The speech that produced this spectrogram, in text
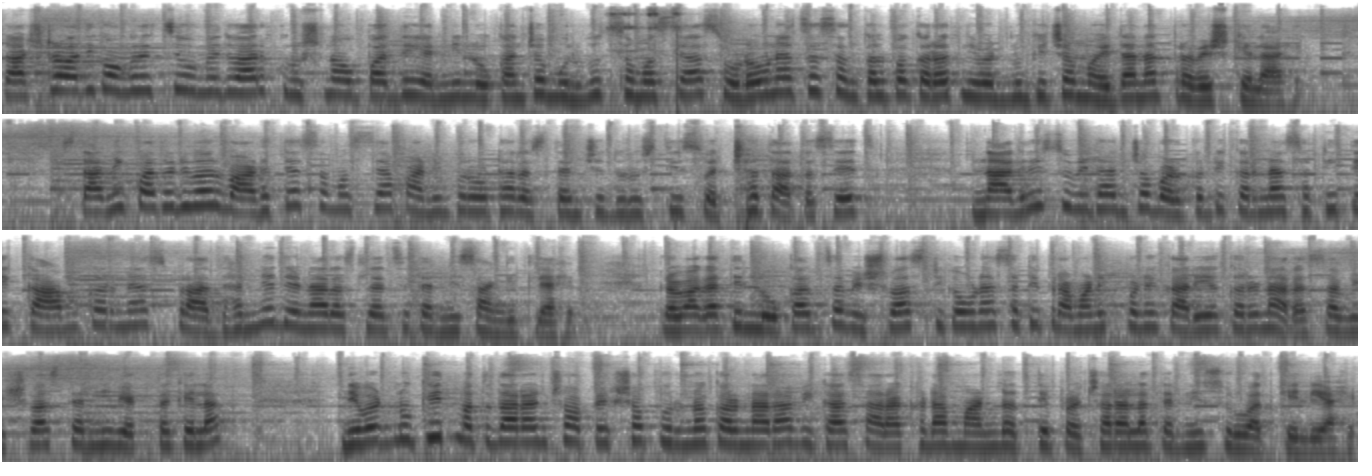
राष्ट्रवादी काँग्रेसचे उमेदवार कृष्णा उपाध्ये यांनी लोकांच्या मूलभूत समस्या सोडवण्याचा संकल्प करत निवडणुकीच्या मैदानात प्रवेश केला आहे. स्थानिक पातळीवर वाढत्या समस्या पाणीपुरवठा रस्त्यांची दुरुस्ती स्वच्छता तसेच नागरी सुविधांच्या बळकटीकरणासाठी ते काम करण्यास प्राधान्य देणार असल्याचे त्यांनी सांगितले आहे. प्रभागातील लोकांचा विश्वास टिकवण्यासाठी प्रामाणिकपणे कार्य करणार असा विश्वास त्यांनी व्यक्त केला. निवडणुकीत मतदारांच्या अपेक्षा पूर्ण करणारा विकास आराखडा मांडत ते प्रचाराला त्यांनी सुरुवात केली आहे.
